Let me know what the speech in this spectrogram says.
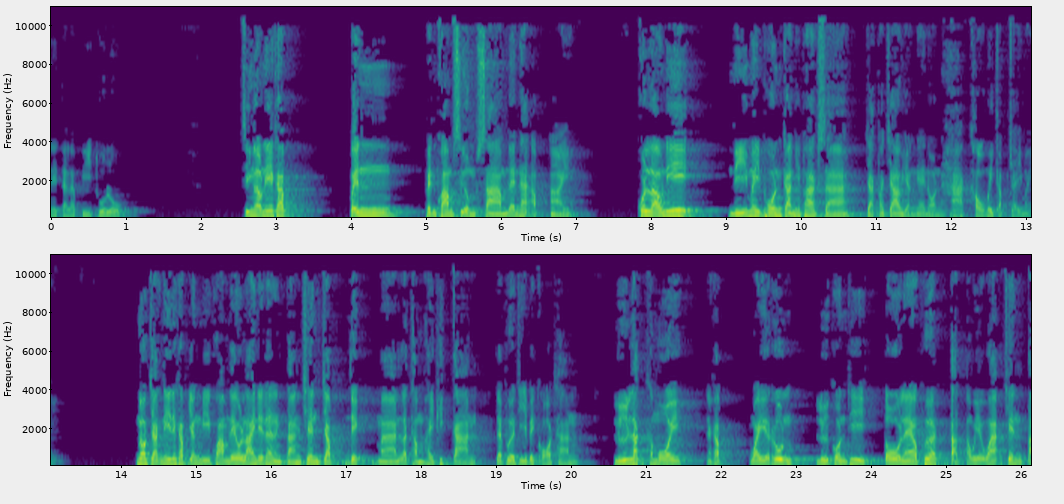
ในแต่ละปีทั่วโลก สิ่งเหล่านี้ครับเป็นเป็นความเสื่อมทรามและน่าอับอาย คนเหล่านี้หนีไม่พ้นการพิพากษาจากพระเจ้าอย่างแน่นอนหากเขาไม่กลับใจใหม่ นอกจากนี้นะครับยังมีความเลวร้ายในด้านต่างๆ เช่น จับเด็กมาแล้วทำให้พิการ และเพื่อที่จะไปขอทาน หรือลักขโมยนะครับ วัยรุ่นหรือคนที่โตแล้วเพื่อตัดอวัยวะ เช่นไต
